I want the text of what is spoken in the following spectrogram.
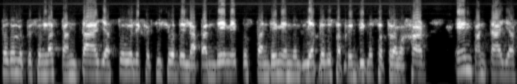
todo lo que son las pantallas, todo el ejercicio de la pandemia y pospandemia, en donde ya todos aprendimos a trabajar en pantallas,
